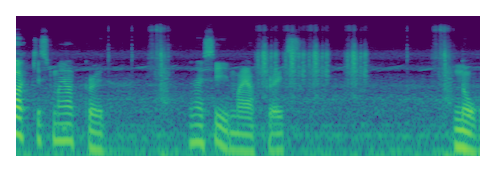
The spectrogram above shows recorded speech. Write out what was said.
fuck is my upgrade? Can I see my upgrades? No.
